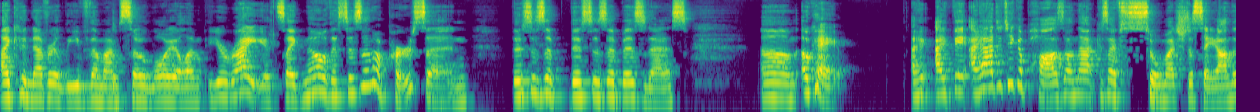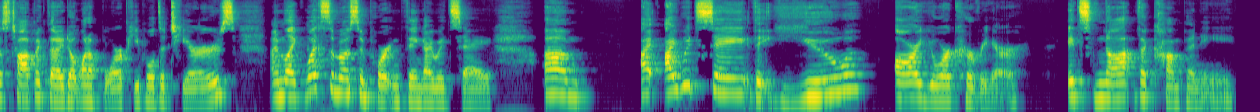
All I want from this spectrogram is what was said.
I could never leave them. I'm so loyal." I'm, you're right. It's like, "No, this isn't a person. This is a this is a business." Um okay. I, I think I had to take a pause on that because I have so much to say on this topic that I don't want to bore people to tears. I'm like, what's the most important thing I would say? Um, I, I would say that you are your career it's not the company.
